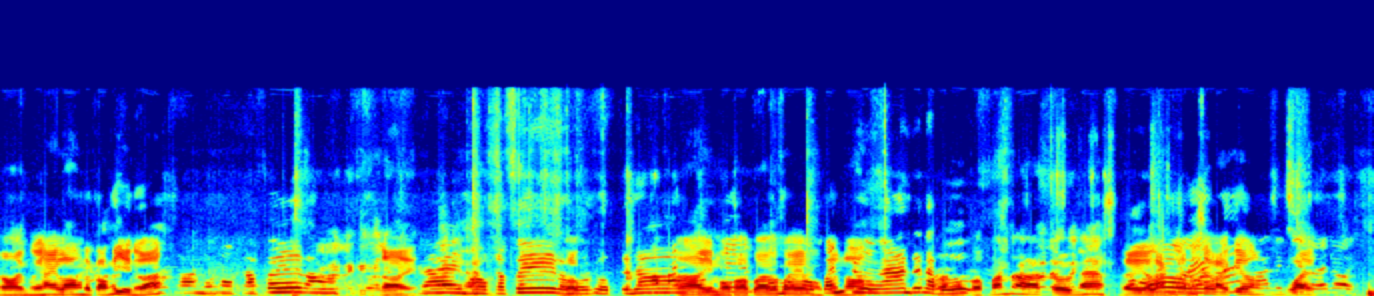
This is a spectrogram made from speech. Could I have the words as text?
rồi 12 lon rồi còn cái gì nữa Còn một hộp cà phê và một rồi đây, một hộp cà phê và Hộp. một hộp cà no. đây một hộp uh, Và cà một phê hộp một bánh cà no Trường An rất là Rồi, một bự. hộp bánh à, Trường An thì lát nữa mình sẽ lại kia quay ừ.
